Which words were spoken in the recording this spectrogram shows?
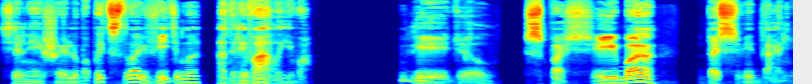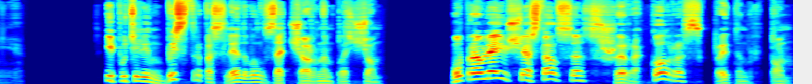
Сильнейшее любопытство, видимо, одолевало его. — Видел, Спасибо. До свидания. И Путилин быстро последовал за черным плащом. Управляющий остался с широко раскрытым ртом.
